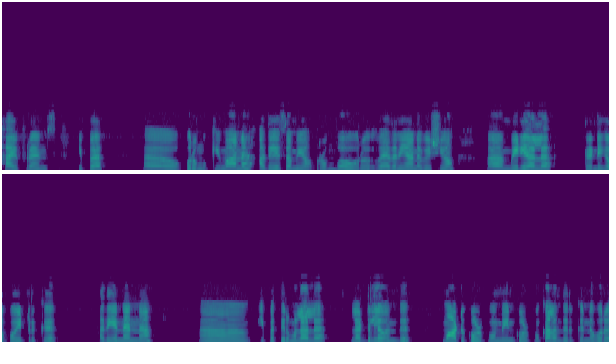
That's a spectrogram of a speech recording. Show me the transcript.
ஹாய் ஃப்ரெண்ட்ஸ் இப்போ ஒரு முக்கியமான அதே சமயம் ரொம்ப ஒரு வேதனையான விஷயம் மீடியாவில் ட்ரெண்டிங்காக போயிட்டுருக்கு. அது என்னென்னா இப்போ திருமலாவில் லட்டில் வந்து மாட்டு கொழுப்பும் மீன் கொழுப்பும் கலந்துருக்குன்னு ஒரு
